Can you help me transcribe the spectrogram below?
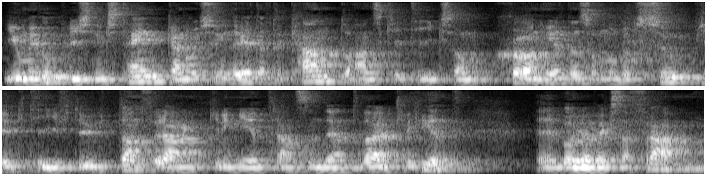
i och med upplysningstänkan och i synnerhet efter Kant och hans kritik som skönheten som något subjektivt utan förankring i en transcendent verklighet börjar växa fram.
